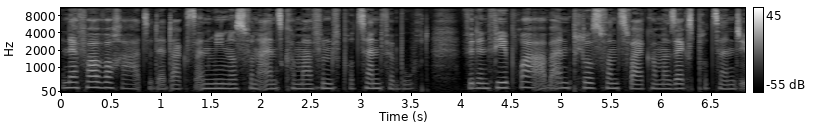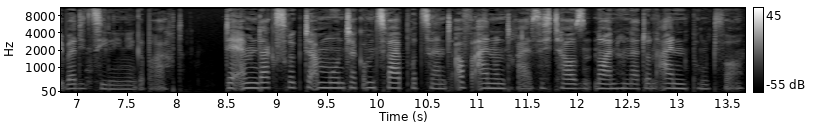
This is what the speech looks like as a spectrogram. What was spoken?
In der Vorwoche hatte der DAX ein Minus von 1,5 Prozent verbucht, für den Februar aber ein Plus von 2,6 Prozent über die Ziellinie gebracht. Der MDAX rückte am Montag um 2 Prozent auf 31.901 Punkt vor.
